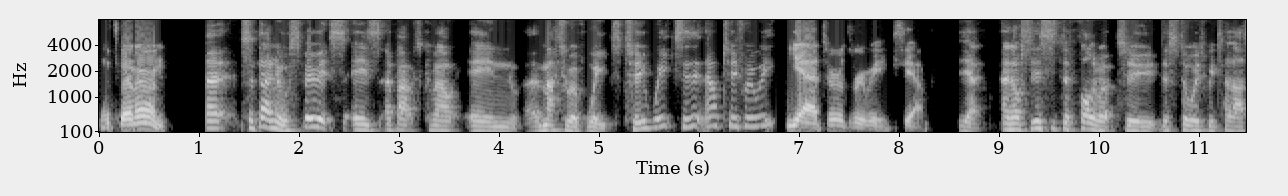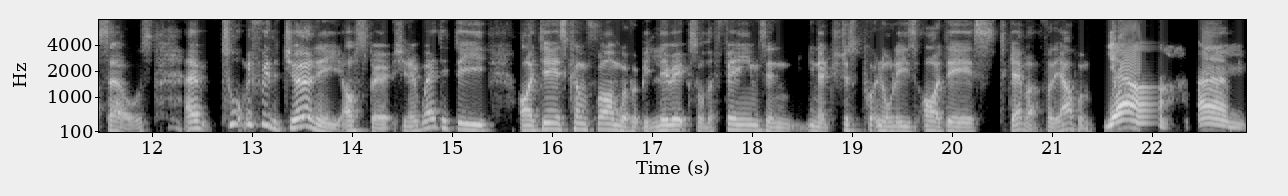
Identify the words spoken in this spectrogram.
What's going on? Uh, so Daniel, Spirits is about to come out in a matter of weeks. Two weeks, is it now? Two, three weeks? Yeah, two or three weeks. Yeah. Yeah, and obviously this is the follow-up to the stories we tell ourselves. Um, talk me through the journey of Spirits. You know, where did the ideas come from, whether it be lyrics or the themes, and you know, just putting all these ideas together for the album. Yeah. Um,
